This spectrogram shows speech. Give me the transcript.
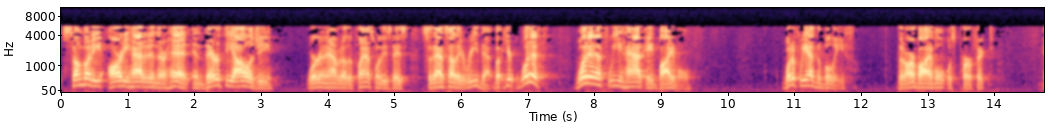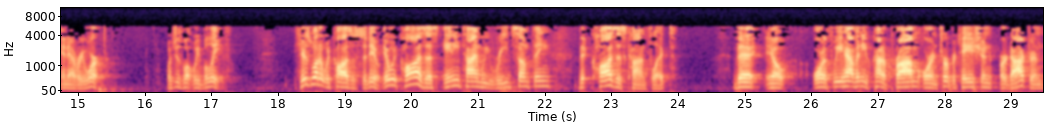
somebody already had it in their head in their theology. We're going to have it other planets one of these days. So that's how they read that. But here, what if, what if we had a Bible? What if we had the belief that our Bible was perfect in every word? Which is what we believe. Here's what it would cause us to do. It would cause us, anytime we read something that causes conflict, that, you know, or if we have any kind of problem or interpretation or doctrine,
